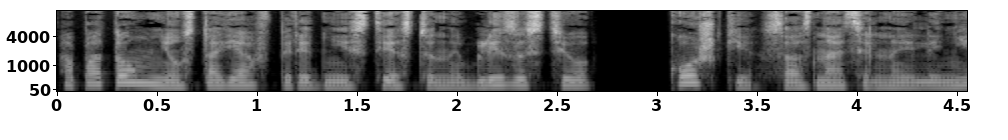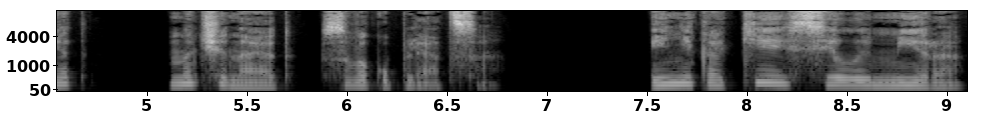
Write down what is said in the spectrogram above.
А потом, не устояв перед неестественной близостью, кошки, сознательно или нет, начинают совокупляться. И никакие силы мира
